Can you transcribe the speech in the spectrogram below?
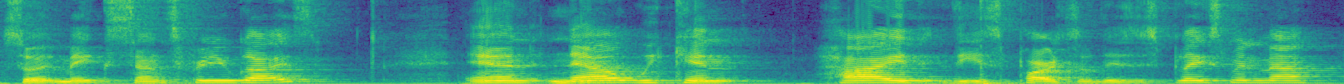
so it makes sense for you guys. And now we can hide these parts of the displacement map,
